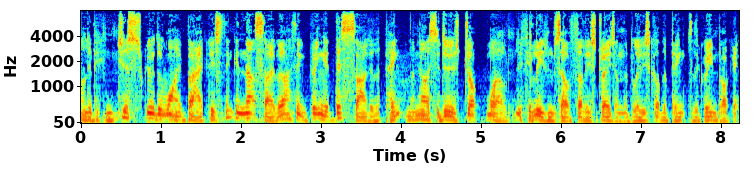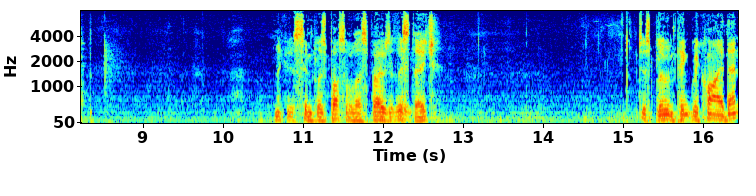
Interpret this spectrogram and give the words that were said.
Well, if you can just screw the white back, he's thinking that side, but I think bring it this side of the pink. And the nice to do is drop, well, if he leaves himself fairly straight on the blue, he's got the pink to the green pocket. Make it as simple as possible, I suppose, at this stage. Just blue and pink required then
